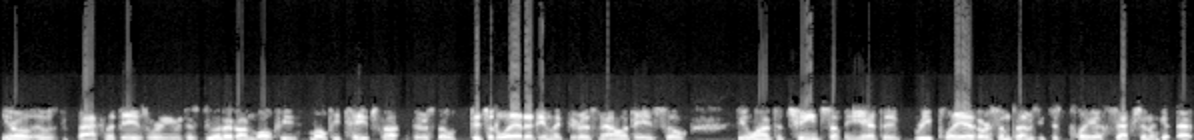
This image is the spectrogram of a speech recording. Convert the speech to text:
you know it was back in the days where you were just doing it on multi multi tapes. Not there was no digital editing like there is nowadays. So if you wanted to change something, you had to replay it, or sometimes you just play a section and get that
